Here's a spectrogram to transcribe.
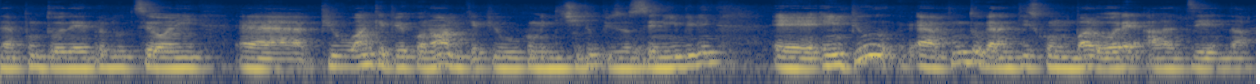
appunto, delle produzioni eh, più, anche più economiche, più, come dici tu, più sostenibili e, e in più eh, appunto garantiscono un valore all'azienda.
